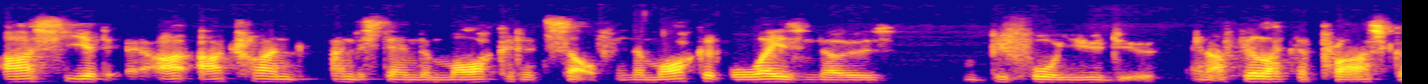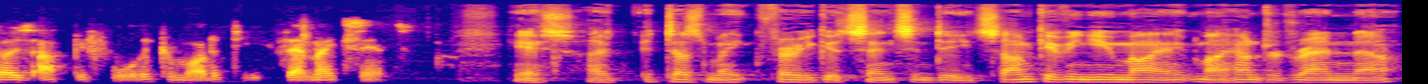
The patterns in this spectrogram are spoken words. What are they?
I see it. I, I, try and understand the market itself, and the market always knows before you do. And I feel like the price goes up before the commodity. If that makes sense. Yes, I, it does make very good sense indeed. So I'm giving you my my hundred rand now.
